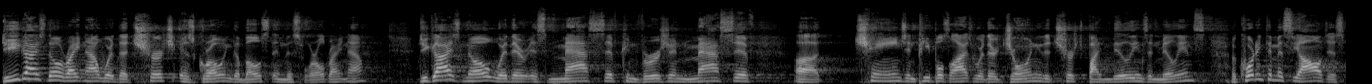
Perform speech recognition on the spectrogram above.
Do you guys know right now where the church is growing the most in this world right now? Do you guys know where there is massive conversion, massive uh, change in people's lives where they're joining the church by millions and millions? According to missiologists,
